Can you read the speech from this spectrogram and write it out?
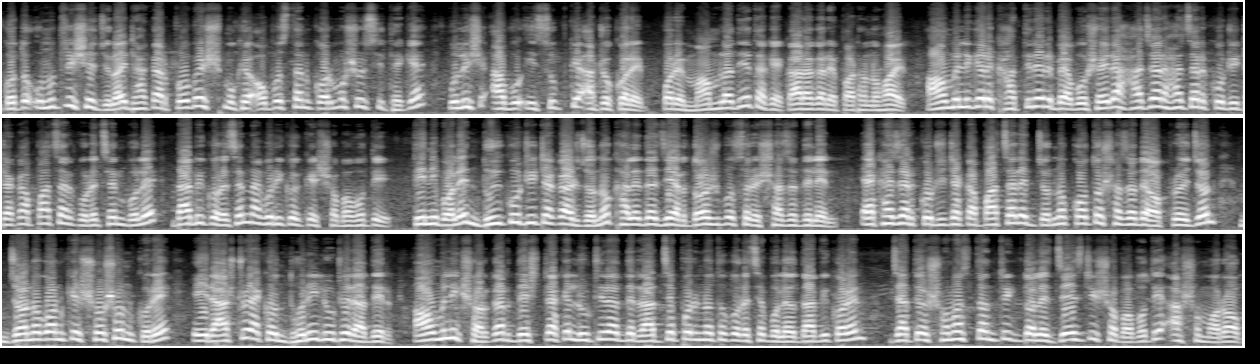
গত উনত্রিশে জুলাই ঢাকার প্রবেশ মুখে অবস্থান কর্মসূচি থেকে পুলিশ আবু ইসুফকে আটক করে। পরে মামলা দিয়ে তাকে কারাগারে পাঠানো হয়। আওয়ামী লীগের খাতিরের ব্যবসায়ীরা হাজার হাজার কোটি টাকা পাচার করেছেন বলে দাবি করেছেন নাগরিক ঐক্যের সভাপতি। তিনি বলেন, দুই কোটি টাকার জন্য খালেদা জিয়ার দশ বছরের সাজা দিলেন। এক হাজার কোটি টাকা পাচারের জন্য কত সাজা দেওয়া প্রয়োজন? জনগণকে শোষণ করে এই রাষ্ট্র এখন ধনী লুটেরাদের। আওয়ামী লীগ সরকার দেশটাকে লুটেরাদের রাজ্যে পরিণত করেছে বলেও দাবি করেন জাতীয় সমাজতান্ত্রিক দলের জেএসডি সভাপতি আসম রব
